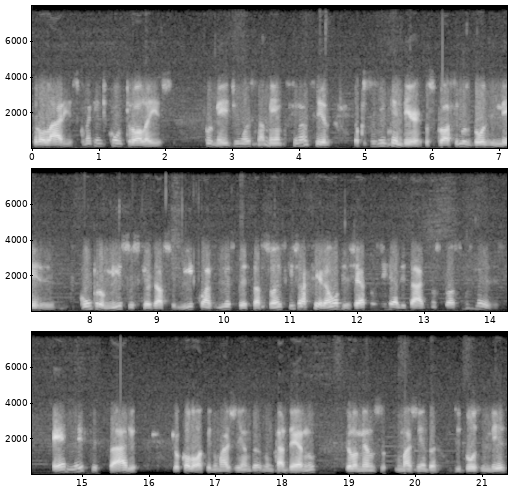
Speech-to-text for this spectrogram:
controlar isso. Como é que a gente controla isso? Por meio de um orçamento financeiro. Eu preciso entender os próximos 12 meses compromissos que eu já assumi com as minhas prestações que já serão objetos de realidade nos próximos meses. É necessário que eu coloque numa agenda, num caderno, pelo menos uma agenda de 12 meses,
